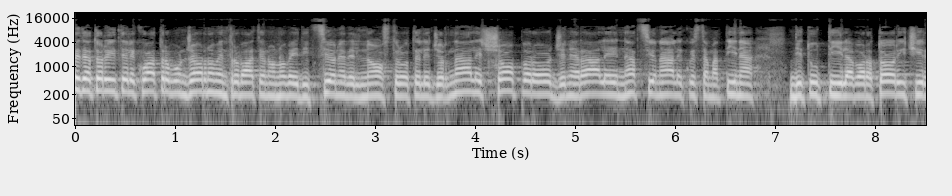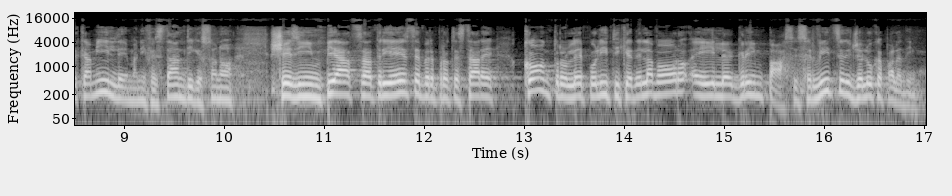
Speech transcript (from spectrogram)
Telespettatori di Tele4, buongiorno, bentrovati a una nuova edizione del nostro telegiornale. Sciopero generale nazionale questa mattina di tutti i lavoratori, circa mille manifestanti che sono scesi in piazza a Trieste per protestare contro le politiche del lavoro e il Green Pass, il servizio di Gianluca Paladini.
